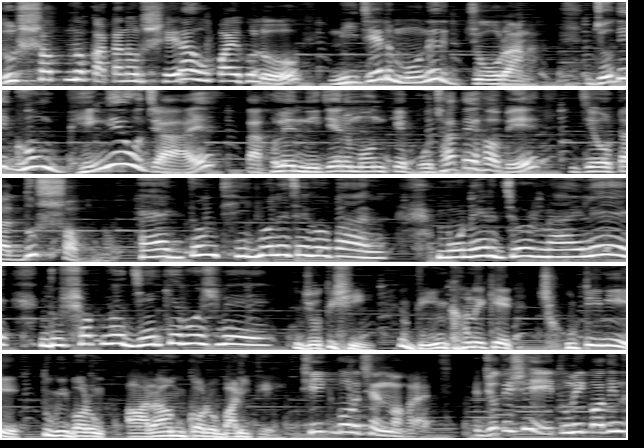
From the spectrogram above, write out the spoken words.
দুঃস্বপ্ন কাটানোর সেরা উপায় হলো নিজের মনের জোর আনা। যদি ঘুম ভেঙেও যায়, তাহলে নিজের মনকে বোঝাতে হবে যে ওটা দুঃস্বপ্ন। একদম ঠিক বলেছে গোপাল। মনের জোর না এলে দুঃস্বপ্ন জেঁকে বসবে। জ্যোতিষী দিনখানেকের ছুটি নিয়ে তুমি বরং আরাম করো বাড়িতে। ঠিক বলেছেন মহারাজ। জ্যোতিষী তুমি কদিন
